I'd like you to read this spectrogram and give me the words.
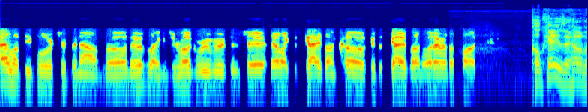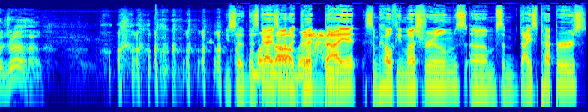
Hella people were tripping out, bro. There was like drug rumors and shit. They're like, this guy's on coke or this guy's on whatever the fuck. Cocaine's a hell of a drug. you said this like, guy's nah, on a man. good diet, some healthy mushrooms, um some diced peppers.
